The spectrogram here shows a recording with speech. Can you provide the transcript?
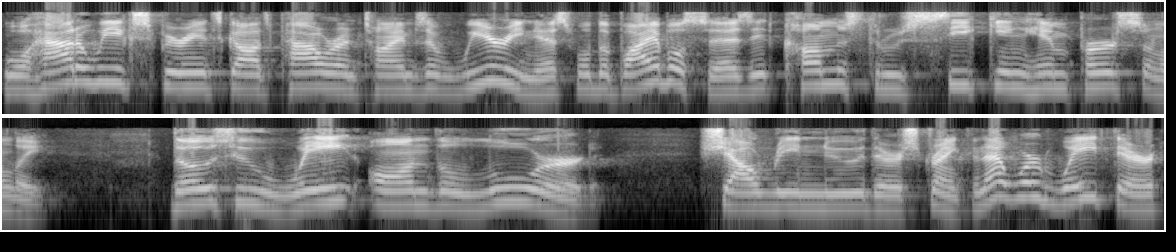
Well, how do we experience God's power in times of weariness? Well, the Bible says it comes through seeking Him personally. Those who wait on the Lord shall renew their strength. And that word wait there,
